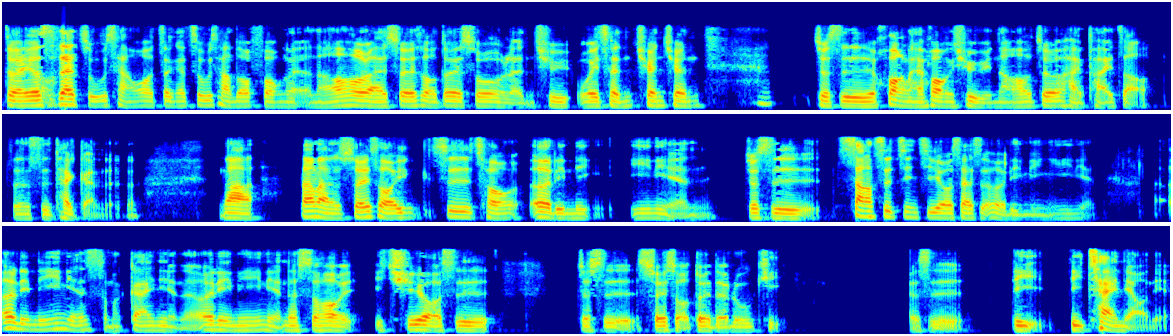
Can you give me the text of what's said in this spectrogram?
对，又是在主场，哇，整个主场都疯了。然后后来水手队所有人去围成圈圈，就是晃来晃去，然后最后还拍照，真的是太感人了。那当然，水手应是从二零零一年，就是上次进季后赛是二零零一年。二零零一年是什么概念呢？二零零一年的时候，ECHO 是就是水手队的 Rookie，就是第第菜鸟年。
